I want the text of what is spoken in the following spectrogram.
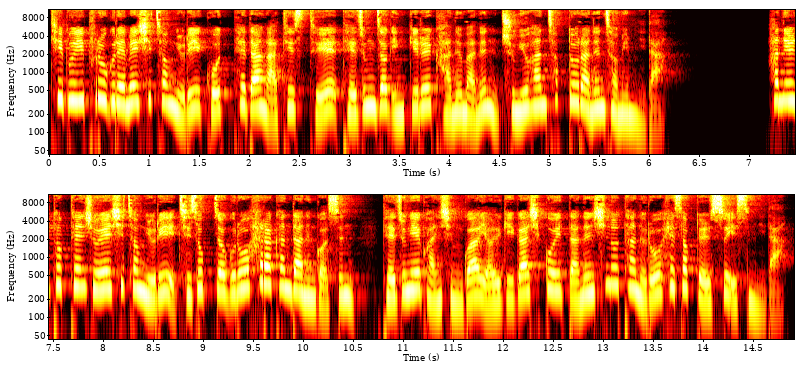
TV 프로그램의 시청률이 곧 해당 아티스트의 대중적 인기를 가늠하는 중요한 척도라는 점입니다. 한일 톱10쇼의 시청률이 지속적으로 하락한다는 것은 대중의 관심과 열기가 식고 있다는 신호탄으로 해석될 수 있습니다.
